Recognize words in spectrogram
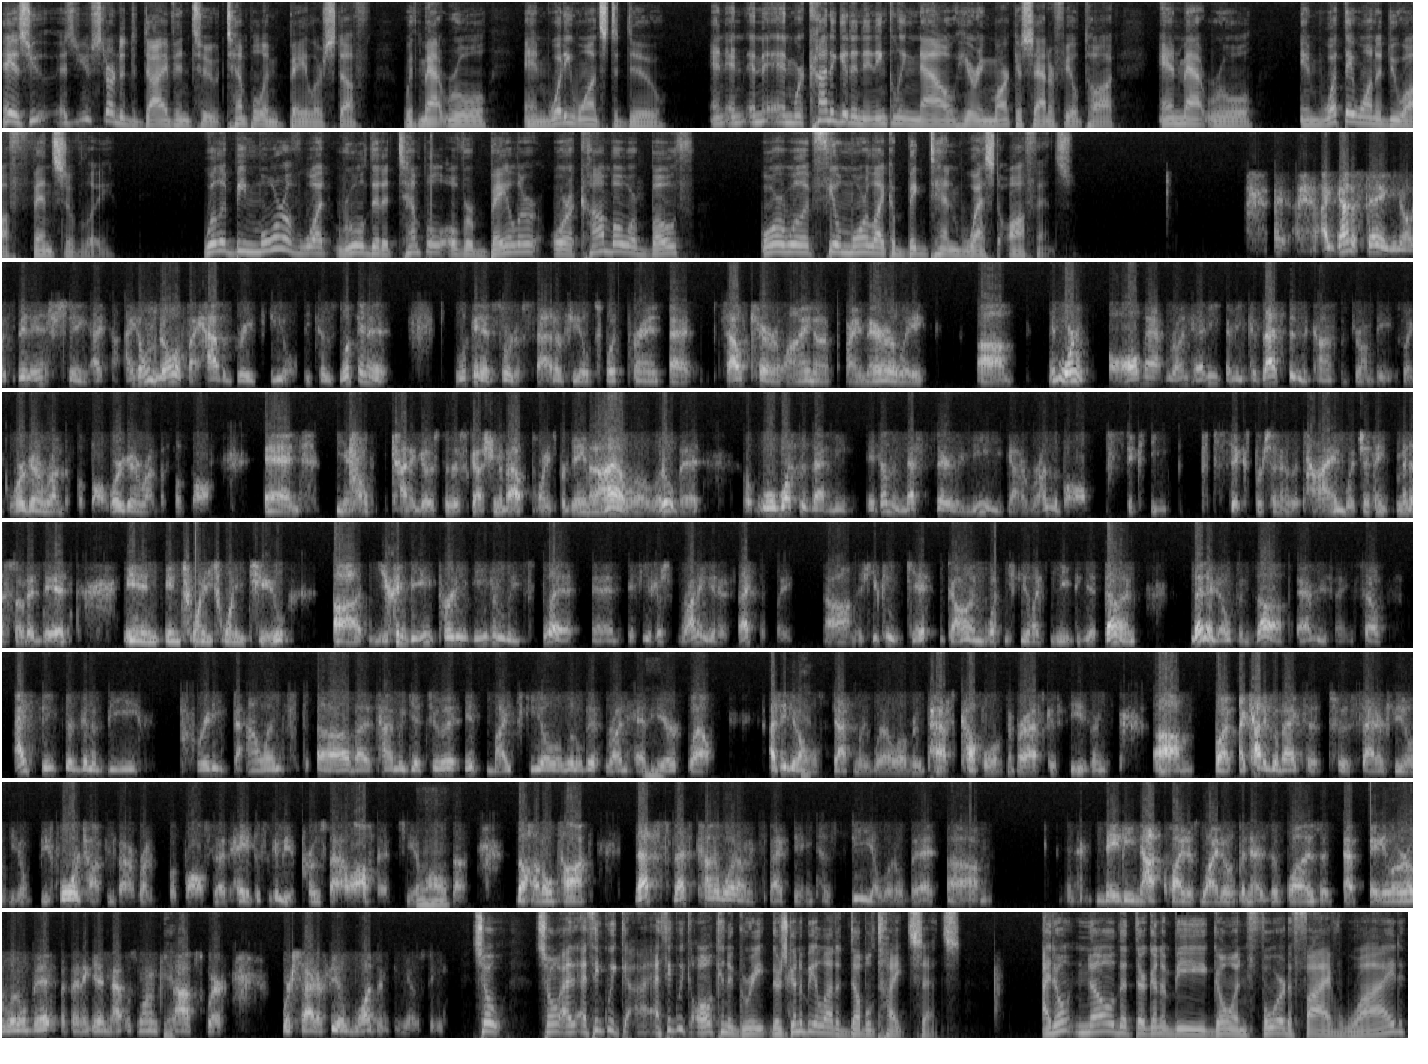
Hey, as you as you started to dive into Temple and Baylor stuff with Matt Rhule and what he wants to do, and and and, and we're kind of getting an inkling now, hearing Marcus Satterfield talk and Matt Rhule in what they want to do offensively. Will it be more of what Rhule did at Temple over Baylor, or a combo or both, or will it feel more like a Big Ten West offense? I, I got to say, you know, it's been interesting. I, I don't know if I have a great feel because looking at looking at sort of Satterfield's footprint at South Carolina primarily, um, they weren't all that run heavy. I mean, because that's been the constant drumbeat. It's like we're going to run the football, we're going to run the football, and you know, kind of goes to discussion about points per game in Iowa a little bit. Well, what does that mean? It doesn't necessarily mean you've got to run the ball 66% of the time, which I think Minnesota did in, in 2022. Uh, you can be pretty evenly split. And if you're just running it effectively, um, if you can get done what you feel like you need to get done, then it opens up everything. So I think they're going to be pretty balanced uh, by the time we get to it. It might feel a little bit run heavier. Well, I think it almost definitely will over the past couple of Nebraska seasons. Um, but I kind of go back to, to Satterfield, you know, before talking about running football, said, hey, this is going to be a pro style offense, you know, all the, the huddle talk. That's, that's kind of what I'm expecting to see a little bit. Um, maybe not quite as wide open as it was at, at Baylor a little bit, but then again, that was one of the yeah. stops where where Satterfield wasn't DOC. So, so I, I think we I think we all can agree there's going to be a lot of double tight sets. I don't know that they're going to be going four to five wide,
